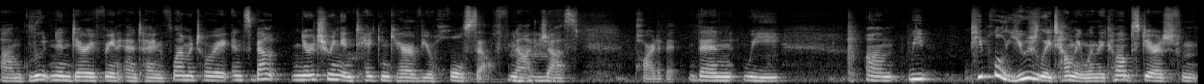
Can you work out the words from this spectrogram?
um, gluten and dairy free and anti inflammatory. And it's about nurturing and taking care of your whole self, not just part of it. Then we, um, we people usually tell me when they come upstairs from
